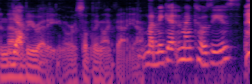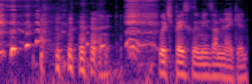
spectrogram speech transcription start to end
and then Yeah. I'll be ready, or something like that. Yeah. let me get in my cozies. Which basically means I'm naked.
